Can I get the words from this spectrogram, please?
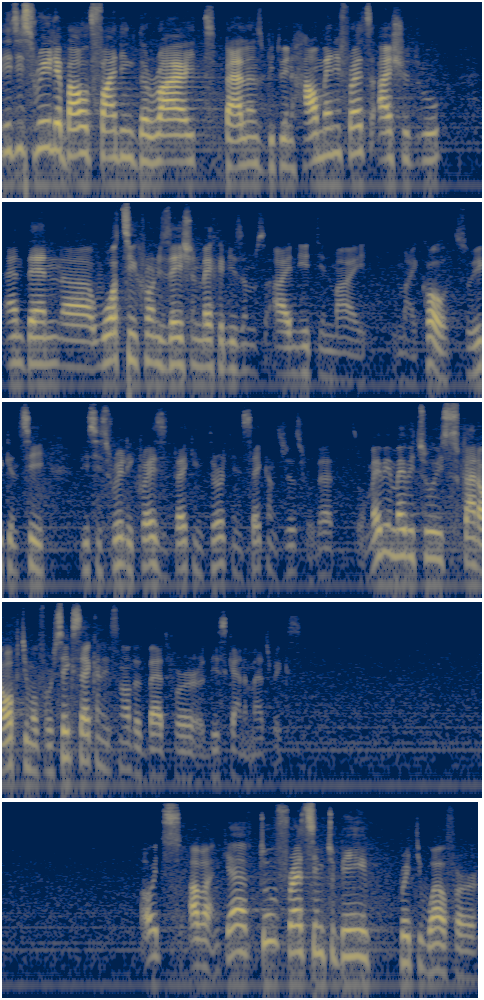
this is really about finding the right balance between how many threads I should do and then uh, what synchronization mechanisms I need in my, in my code. So you can see this is really crazy, taking 13 seconds just for that. Maybe maybe 2 is kind of optimal. For 6 seconds, it's not that bad for this kind of matrix. Oh, it's Avant. Yeah, two threads seem to be pretty well for,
